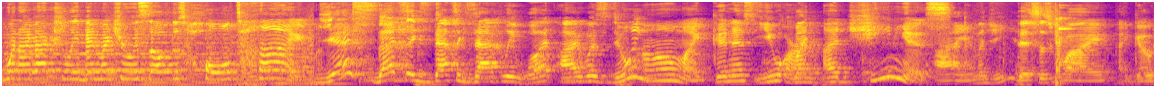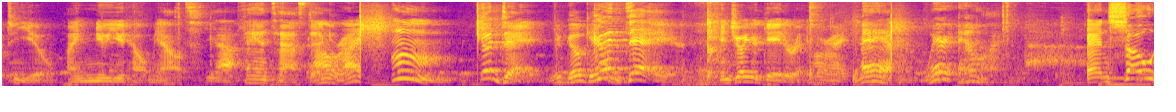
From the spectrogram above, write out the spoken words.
when I've actually been my truest self this whole time. Yes, that's ex- that's exactly what I was doing. Oh my goodness, you are My- a genius. I am a genius. This is why I go to you. I knew you'd help me out. Yeah. Fantastic. All right. Mmm. Good day. You go get Good day. Enjoy your Gatorade. All right. Man, where am I? And so,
